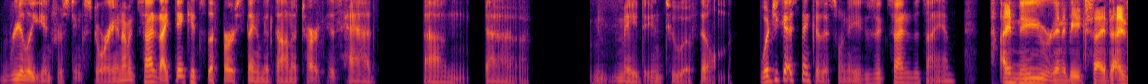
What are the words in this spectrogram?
really interesting story, and I'm excited. I think it's the first thing that Donna Tartt has had um, uh, made into a film. What do you guys think of this one? Are you as excited as I am? I knew you were going to be excited. I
